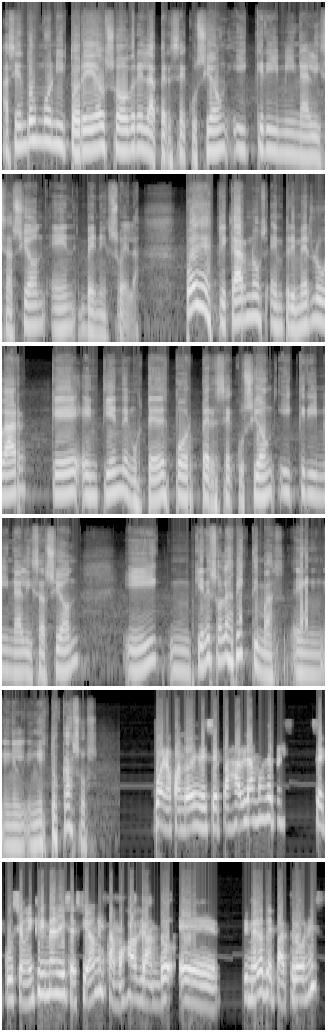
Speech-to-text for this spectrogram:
haciendo un monitoreo sobre la persecución y criminalización en Venezuela. ¿Puedes explicarnos en primer lugar qué entienden ustedes por persecución y criminalización y mm, quiénes son las víctimas en, estos casos? Bueno, cuando desde CEPAS hablamos de persecución y criminalización, estamos hablando eh, primero de patrones,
